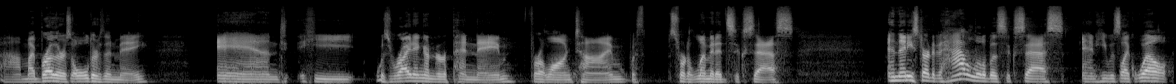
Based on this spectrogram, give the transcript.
uh, my brother is older than me, and he was writing under a pen name for a long time with sort of limited success. And then he started to have a little bit of success, and he was like, Well,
